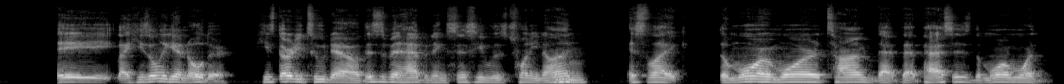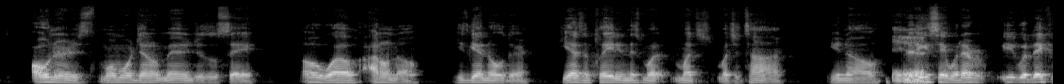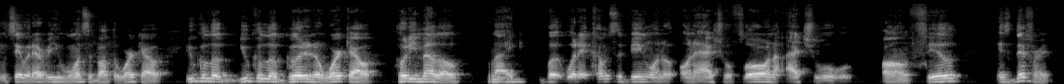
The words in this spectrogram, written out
a like he's only getting older. He's 32 now. This has been happening since he was 29. Mhm. It's like the more and more time that that passes, the more and more owners, more and more general managers will say, "Oh well, I don't know. He's getting older. He hasn't played in this much much much of time." You know, Yeah. they can say whatever. What they can say whatever he wants about the workout. You could look you could look good in a workout, hoodie mellow, Mhm. like. But when it comes to being on a, on an actual floor on an actual um field, it's different.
